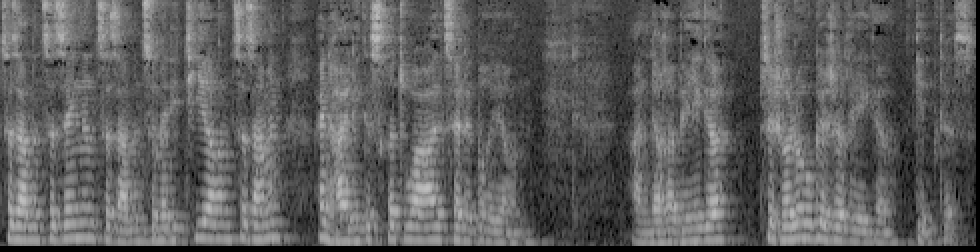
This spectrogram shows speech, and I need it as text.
zusammen zu singen, zusammen zu meditieren, zusammen ein heiliges Ritual zelebrieren. Andere Wege, psychologische Wege gibt es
